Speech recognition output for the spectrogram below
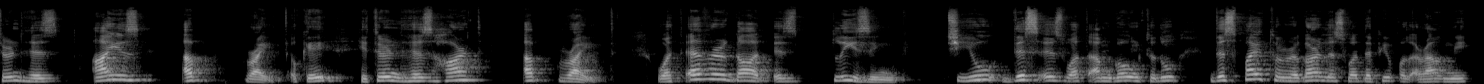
turned his eyes upright, okay? He turned his heart upright. Whatever God is pleasing to you, this is what I'm going to do, despite or regardless what the people around me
